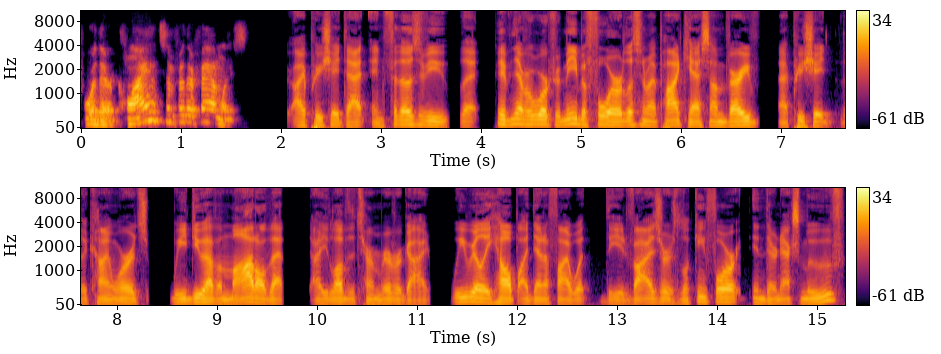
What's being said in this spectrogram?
for their clients and for their families. I appreciate that. And for those of you that have never worked with me before or listened to my podcast, I'm very, I appreciate the kind words. We do have a model that I love the term river guide. We really help identify what the advisor is looking for in their next move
